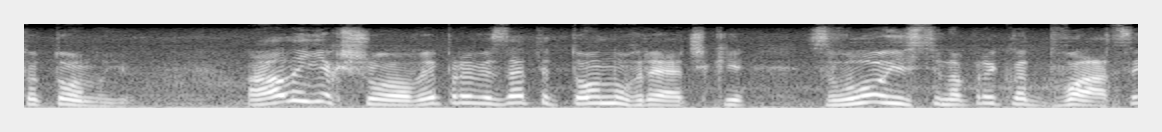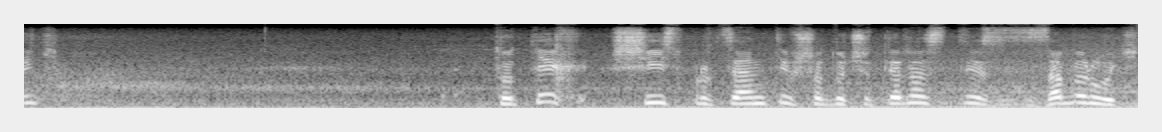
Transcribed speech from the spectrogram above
то тонною. Але якщо ви привезете тонну гречки з вологістю, наприклад, 20%, то тих 6%, що до 14 заберуть.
